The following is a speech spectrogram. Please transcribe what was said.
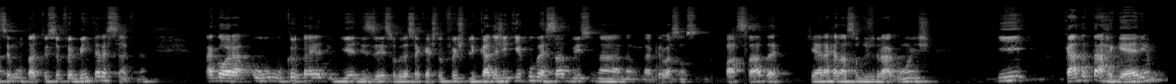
ser montado. Então, isso foi bem interessante, né? Agora, o, o, que eu ia dizer sobre essa questão que foi explicado, a gente tinha conversado isso na, na, na gravação passada, que era a relação dos dragões, e cada Targaryen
